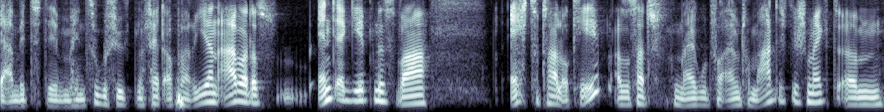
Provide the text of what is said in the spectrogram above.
ja, mit dem hinzugefügten Fett operieren. Aber das Endergebnis war echt total okay. Also es hat, naja gut, vor allem tomatig geschmeckt ähm,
